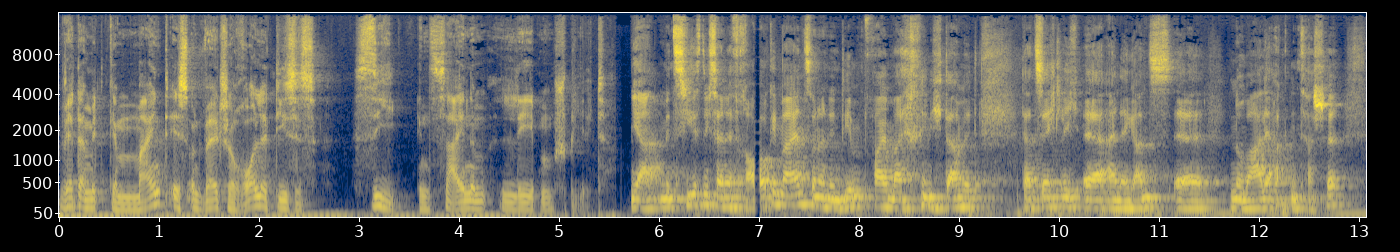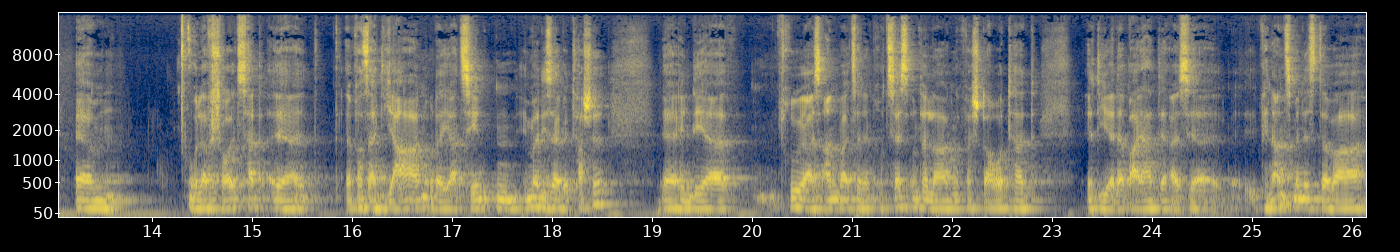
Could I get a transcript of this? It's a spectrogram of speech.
wer damit gemeint ist und welche Rolle dieses Sie in seinem Leben spielt. Ja, mit Sie ist nicht seine Frau gemeint, sondern in dem Fall meine ich damit tatsächlich äh, eine ganz äh, normale Aktentasche. Ähm, Olaf Scholz hat äh, einfach seit Jahren oder Jahrzehnten immer dieselbe Tasche, äh, in der er früher als Anwalt seine Prozessunterlagen verstaut hat, äh, die er dabei hatte, als er Finanzminister war,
